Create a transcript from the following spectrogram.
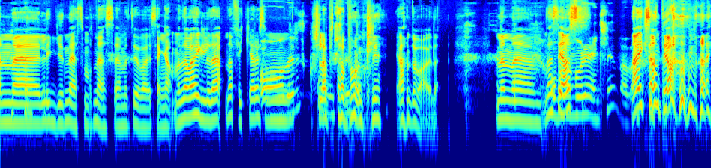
en uh, ligge nese mot nese med Tuva i senga. Men det var hyggelig, det. Da fikk jeg liksom slappet av på ordentlig. Ja, det var jo det. Men, uh, men Og hvordan går det egentlig? Nei, Nei, ikke sant? Ja, nei.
